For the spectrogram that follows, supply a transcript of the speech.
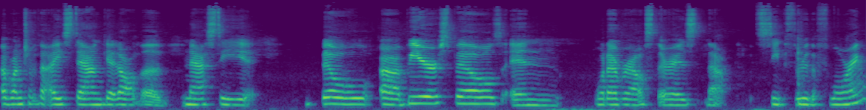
a bunch of the ice down, get all the nasty bill uh, beer spills and whatever else there is that seep through the flooring.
